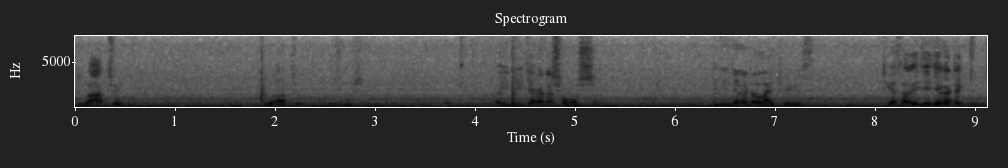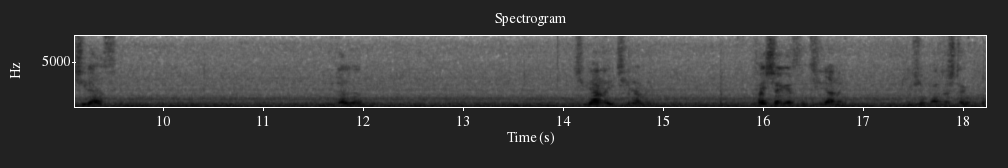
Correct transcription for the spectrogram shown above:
তাহলে আঁচল তাহলে আঁচল এই সমস্যা এই যে জায়গাটা সমস্যা। এই যে জায়গাটা লাইট হয়ে গেছে। ঠিক আছে? আর এই যে জায়গাটা একটু ছিঁড়া আছে। বুঝা যাবে ছিঁড়া নেই ছিঁড়া নেই। ফাইসা গেছে, ছিঁড়া নেই। দুশো পঞ্চাশ টাকা।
